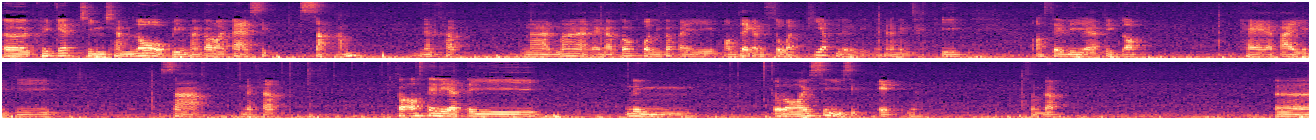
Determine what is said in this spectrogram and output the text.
เอ่อคริกเก็ตชิงแชมป์โลกปี 1983 นะครับ นานมากนะครับ ก็คนก็ไปพร้อมใจกันสวดเทียบเลยนะฮะหลังจากที่ออสเตรเลียพลิกล็อกแพ้ไปอย่างที่ทราบนะครับ ก็ออสเตรเลียตี หนึ่งร้อยสี่สิบเอ็ดนะสำหรับเอ่อ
